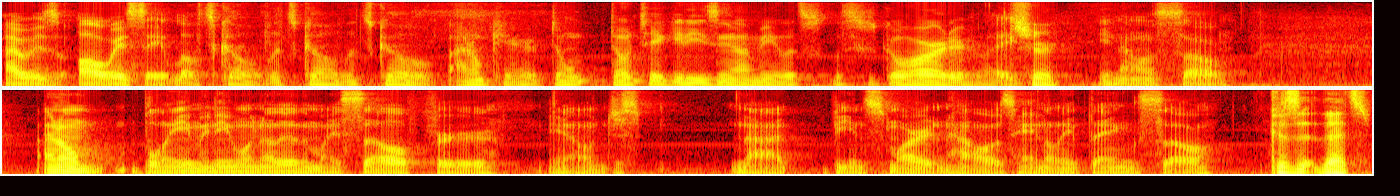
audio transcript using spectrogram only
I was always say, "Let's go, let's go, let's go." I don't care. Don't don't take it easy on me. Let's let's just go harder. Like Sure. you know. So I don't blame anyone other than myself for you know just not being smart in how I was handling things. So because that's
